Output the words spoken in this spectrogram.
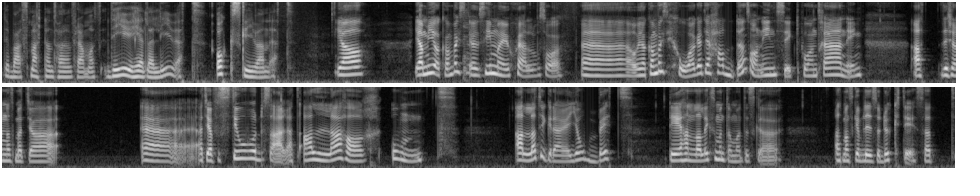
Det är bara smärtan tar en framåt. Det är ju hela livet. Och skrivandet. Ja, ja men jag kan faktiskt, jag simmar ju själv och så. Eh, och jag kan faktiskt ihåg att jag hade en sån insikt på en träning. Att det kändes som att jag, eh, att jag förstod så här att alla har ont. Alla tycker det här är jobbigt. Det handlar liksom inte om att det ska, att man ska bli så duktig så att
